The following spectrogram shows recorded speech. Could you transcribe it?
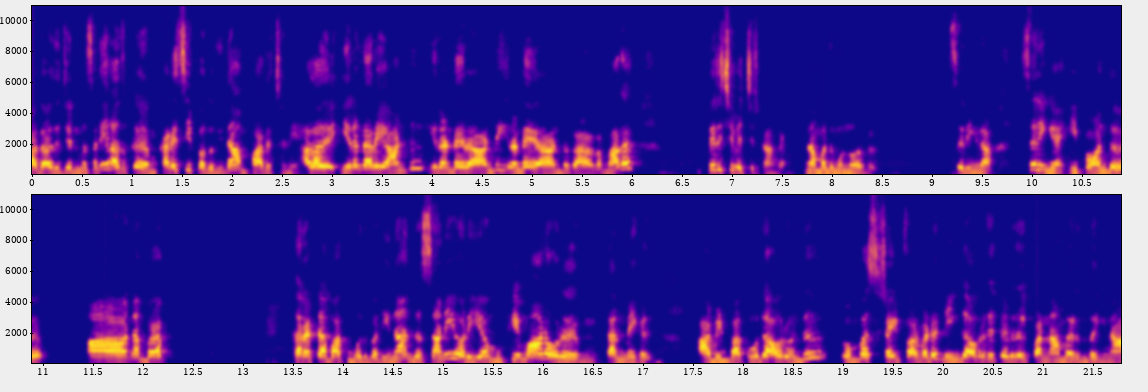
அதாவது ஜென்ம சனி அதுக்கு கடைசி பகுதி தான் பாதச்சனி அதாவது இரண்டரை ஆண்டு இரண்டரை ஆண்டு இரண்டரை ஆண்டு காலமாக பிரித்து வச்சுருக்காங்க நமது முன்னோர்கள். சரிங்களா? சரிங்க. இப்போ வந்து நம்ம கரெக்டாக பார்க்கும்போது பார்த்திங்கன்னா இந்த சனியோடைய முக்கியமான ஒரு தன்மைகள் அப்படின்னு பார்க்கும்போது அவர் வந்து ரொம்ப ஸ்ட்ரைட் ஃபார்வர்டு நீங்கள் அவருக்கு கெடுதல் பண்ணாமல் இருந்தீங்கன்னா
